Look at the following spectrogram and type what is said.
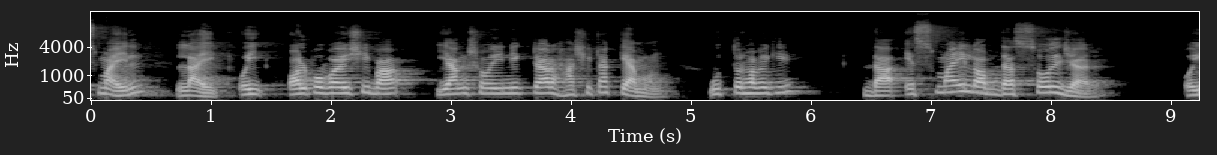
smile like ওই অল্প বয়সী বা ইয়াং সৈনিকটার হাসিটা কেমন? উত্তর হবে কি? The smile of the soldier ওই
